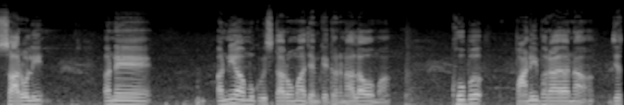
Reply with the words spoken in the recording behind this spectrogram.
Saroli અને અન્ય અમુક વિસ્તારોમાં જેમ કે ઘરનાલાઓમાં ખૂબ પાણી ભરાયાના જે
